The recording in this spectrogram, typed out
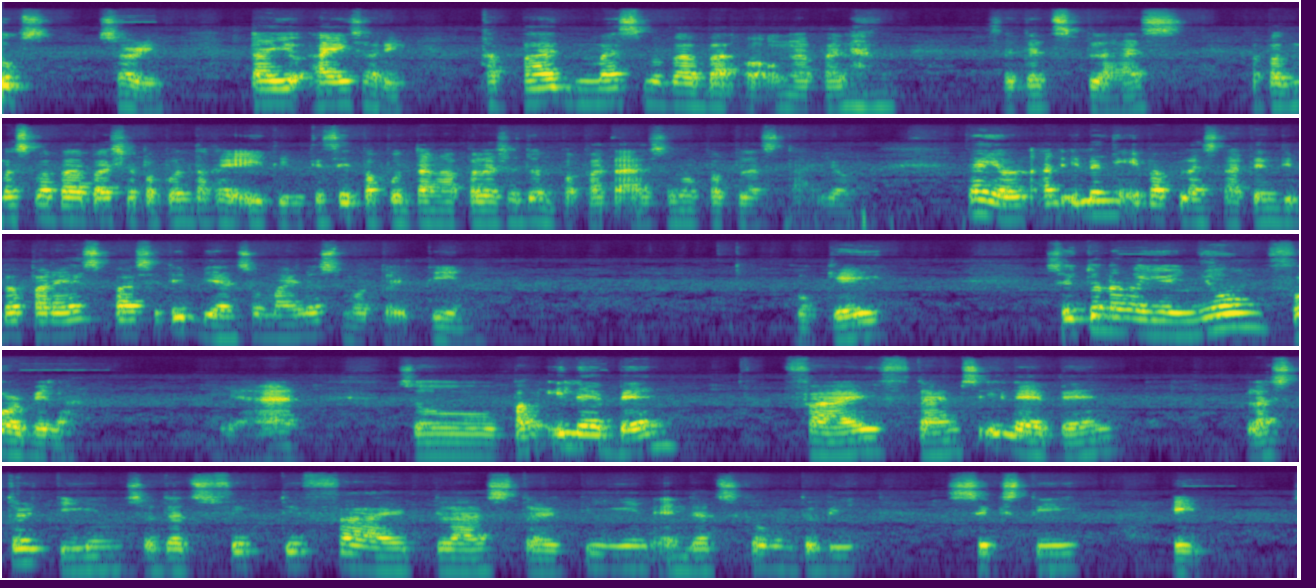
Oops, sorry. Tayo ay, sorry kapag mas mababa, oo nga pala, so that's plus, kapag mas mababa siya papunta kay 18, kasi papunta nga pala siya doon, papataas, so magpa-plus tayo. Ngayon, al ilan yung ipa-plus natin? Di ba parehas positive yan, so minus mo 13. Okay? So, ito na ngayon yung formula. Ayan. So, pang 11, 5 times 11 plus 13, so that's 55 plus 13, and that's going to be 68.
